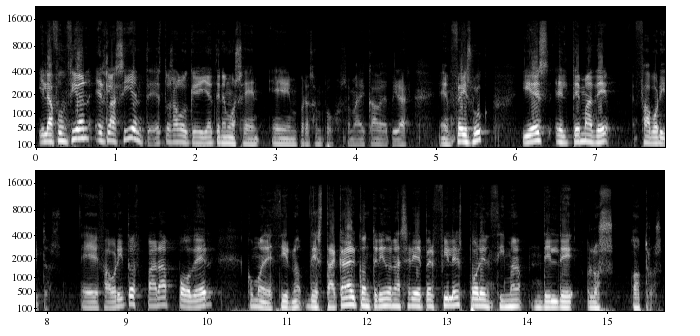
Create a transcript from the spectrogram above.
Y la función es la siguiente, esto es algo que ya tenemos en, por ejemplo, se me acaba de pirar, en Facebook, y es el tema de favoritos. Eh, favoritos para poder, como decir, ¿no? destacar el contenido de una serie de perfiles por encima del de los otros.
